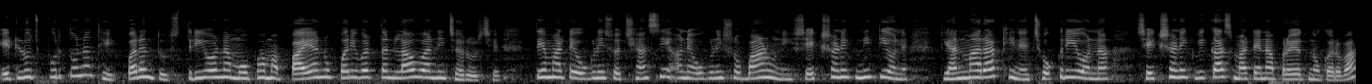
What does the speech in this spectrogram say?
એટલું જ પૂરતું નથી, પરંતુ સ્ત્રીઓના મોભામાં પાયાનું પરિવર્તન લાવવાની જરૂર છે. તે માટે ઓગણીસો છ્યાસી અને ઓગણીસો બાણુંની શૈક્ષણિક નીતિઓને ધ્યાનમાં રાખીને છોકરીઓના શૈક્ષણિક વિકાસ માટેના પ્રયત્નો કરવા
